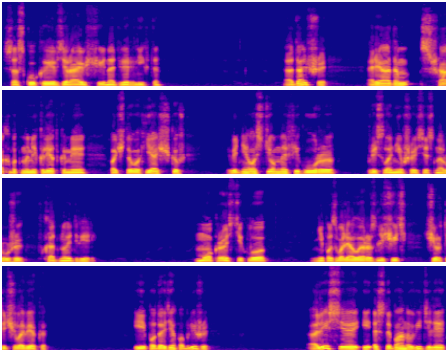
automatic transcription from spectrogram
со скукой, взирающий на дверь лифта. А дальше — Рядом с шахматными клетками почтовых ящиков виднелась темная фигура, прислонившаяся снаружи входной двери. Мокрое стекло не позволяло различить черты человека. И, подойдя поближе, Алисия и Эстебан увидели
